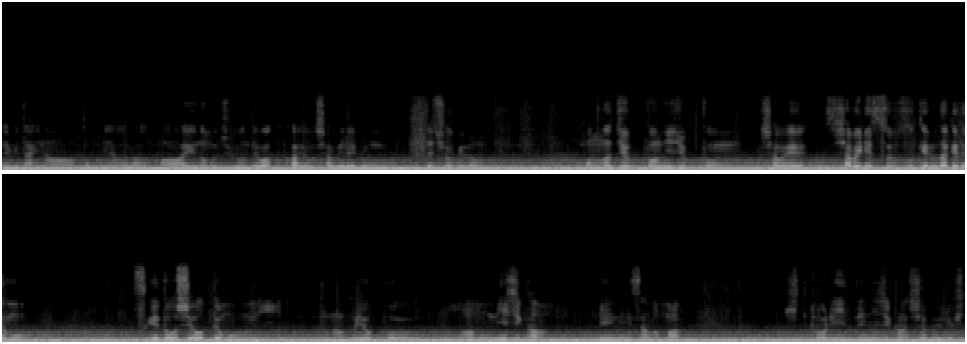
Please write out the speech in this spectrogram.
てみたいなと思いながらまあああいうのも自分で枠会を喋れるんでしょうけどこんな10分20分しゃべしゃべり続けるだけでもすげえどうしようって思うのになんかよくあの2時間芸人さんまあ1人で2時間しゃべる人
